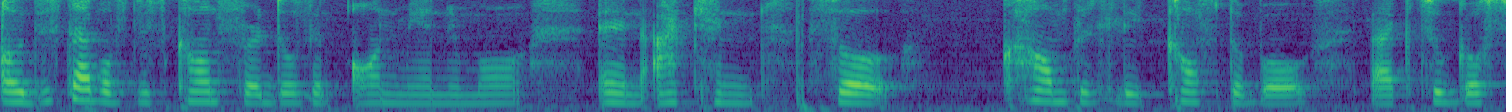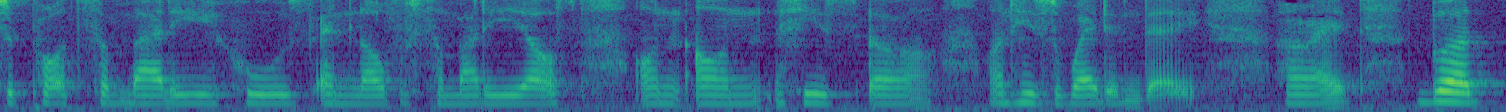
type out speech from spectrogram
oh this type of discomfort doesn't own me anymore and i can feel completely comfortable like to go support somebody who's in love with somebody else on on his uh on his wedding day all right but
